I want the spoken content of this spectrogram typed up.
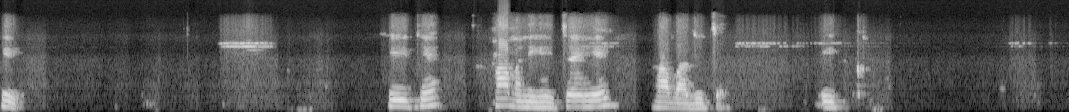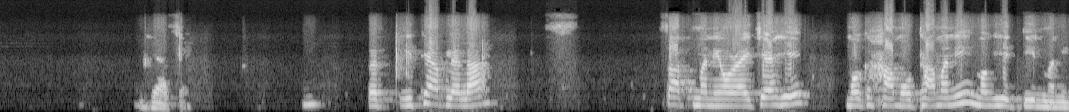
हे. हे इथे हा मणी घ्यायचा आहे हे. हा बाजूचा. एक. घ्यायचा. तर इथे आपल्याला सात मणी ओळायचे आहे. मग हा मोठा मणी मग हे तीन मणी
